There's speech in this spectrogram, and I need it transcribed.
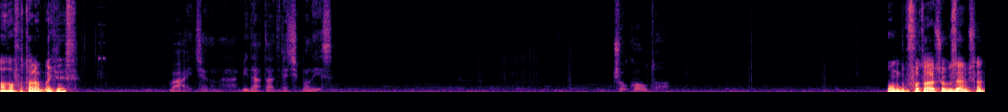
Aha fotoğraf makinesi. Vay canına, bir daha tatile çıkmalıyız. Çok oldu. Oğlum bu fotoğraf çok güzelmiş lan.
